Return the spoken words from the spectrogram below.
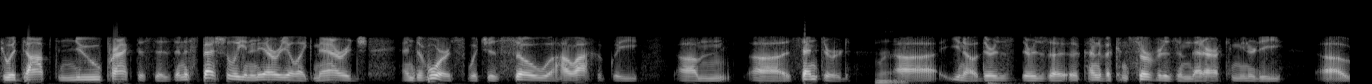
to adopt new practices, and especially in an area like marriage and divorce, which is so halachically um, uh, centered. Uh, you know, there's there's a, a kind of a conservatism that our community uh,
